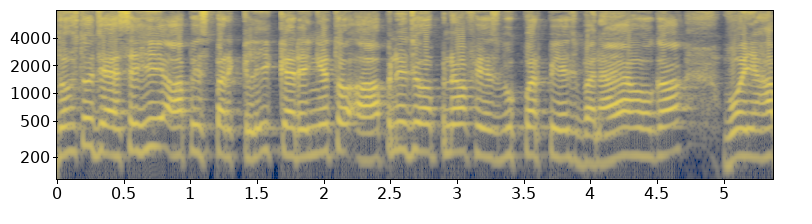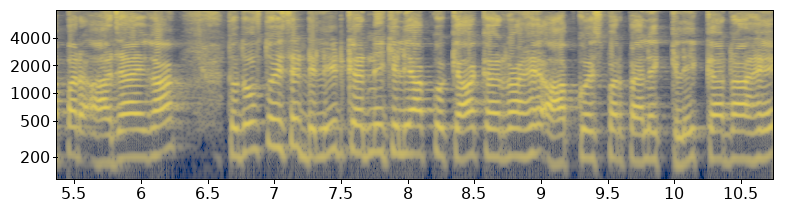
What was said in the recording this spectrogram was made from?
दोस्तों जैसे ही आप इस पर क्लिक करेंगे तो आपने जो अपना फेसबुक पर पेज बनाया होगा, वो यहाँ पर आ जाएगा। तो दोस्तों इसे डिलीट करने के लिए आपको क्या करना है, आपको इस पर पहले क्लिक करना है।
